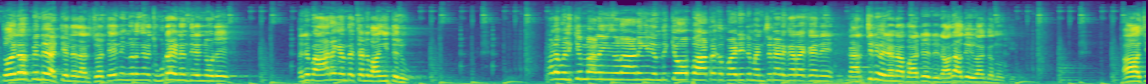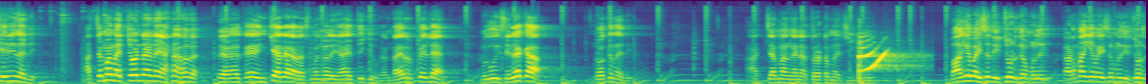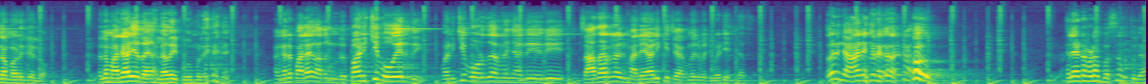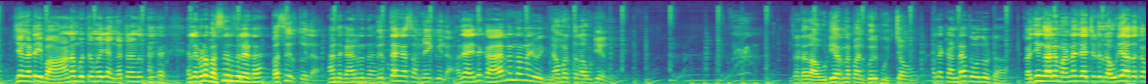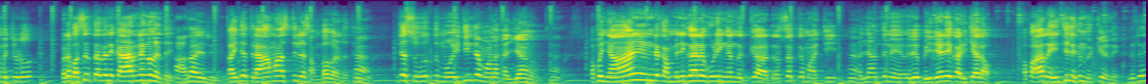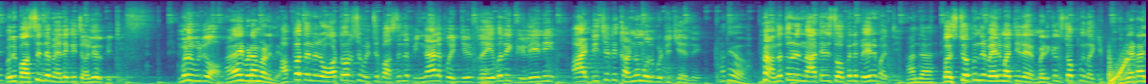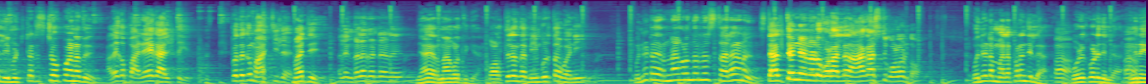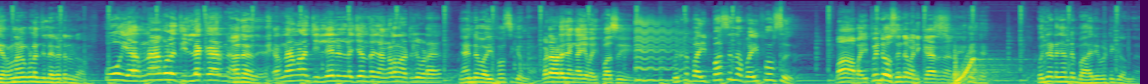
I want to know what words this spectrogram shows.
തൊഴിലുറപ്പിന്റെ ചട്ടിയല്ലേ തരച്ചു അതിന് നിങ്ങൾ ഇങ്ങനെ ചൂടായണ എന്തിനോട് അതിന്റെ വാടക എന്താ വെച്ചാൽ വാങ്ങിത്തരൂ. നിങ്ങളെ വിളിക്കുമ്പോഴാണെങ്കിൽ നിങ്ങളാണെങ്കിൽ എന്തൊക്കെയോ പാട്ടൊക്കെ പാടിയിട്ട് മനുഷ്യനെ അടങ്ങാറാക്കാൻ കരച്ചിൽ വരികയാണ് ആ പാട്ട് കേട്ടിട്ട്. അത് ആദ്യം ഒഴിവാക്കാൻ നോക്കി. ആ ശരി നല്ല. അച്ഛമ്മ മരിച്ചോണ്ടാണ്. എനിക്കറിയാം വിഷമങ്ങൾ ഞാൻ എത്തിക്കൂ. രണ്ടായിരം ഉറുപ്പ്യ അല്ലേ? നമുക്ക് ശരിയാക്കാം. നോക്കുന്നത് അച്ഛമ്മ അങ്ങനെ അത്ര വട്ടം മരിച്ചിരിക്കുന്നു. വാങ്ങിയ പൈസ തിരിച്ചു കൊടുക്കാൻ നമ്മൾ കടം വാങ്ങിയ പൈസ നമ്മൾ തിരിച്ചു കൊടുക്കാൻ പാടില്ലല്ലോ. നല്ല മലയാളി അതായത് അല്ലാതെ പോകും നമ്മൾ. അങ്ങനെ പല കഥകളുണ്ട് പണിക്ക് പോകരുത്. പണിക്ക് പോണത് പറഞ്ഞു കഴിഞ്ഞാൽ ഒരു സാധാരണ ഒരു മലയാളിക്ക് ചേർന്ന ഒരു പരിപാടി അല്ല അത് അതുകൊണ്ട് ഓ! അല്ല ഏട്ടാ ഇവിടെ ബസ് നിർത്തൂല? ഇങ്ങോട്ട് ഈ വാണം വിട്ടുമ്പോൾ എങ്ങോട്ടാണ് ഇത്. അല്ല ഇവിടെ ബസ് നിർത്തൂല ഏട്ടാ? ബസ് നിർത്തൂല. അതെന്താ കാരണം എന്താ നിർത്താൻ ഞാൻ സമ്മതിക്കൂല. അതെ അതിന്റെ കാരണം എന്താന്നാ ചോദിക്കുന്നത്? ഞാൻ ഇവിടുത്തെ റൗഡിയാണ്. എന്നിട്ട് റൗഡി അറിഞ്ഞപ്പോ എനിക്കൊരു പുച്ഛം. അല്ല കണ്ടാ തോന്നു കഴിഞ്ഞ കയ്യും കാലം മണ്ണം ചാച്ചിട്ട് റൗഡി ആതാക്കാൻ പറ്റൂടോ ഇവിടെ ബസ് നിർത്താത്തതിന് കാരണങ്ങളുണ്ട്. അതാ ഞാൻ കഴിഞ്ഞ ത്രാമാസത്തിലെ സംഭവമാണ് ആ. എന്റെ സുഹൃത്ത് മൊയ്തീന്റെ മോളെ കല്യാണം. അപ്പൊ ഞാൻ എന്റെ കമ്പനിക്കാരെ കൂടി ഇങ്ങനെ നിൽക്കുക ഡ്രസ്സൊക്കെ മാറ്റി കല്യാണത്തിന് ഒരു ബിരിയാണി ഒക്കെ അടിക്കാലോ. അപ്പൊ ആ റേഞ്ചിൽ നിൽക്കുകയാണ്. എന്നിട്ട്? ഒരു ബസ്സിന്റെ മേലേക്ക് ചളി ചളിയർപ്പിച്ച് നമ്മൾ വിടുവോ? ആ വിടാൻ പാടില്ല. അപ്പൊ തന്നെ ഒരു ഓട്ടോറിക്ഷ വിളിച്ച് ബസ്സിന് പിന്നാലെ പോയിട്ട് ഡ്രൈവറെ കിളീനി അടിച്ചിട്ട് കണ്ണു മുറിപ്പിട്ടിച്ചേന്ന് അതെയോ? അന്നത്തെ ഒരു നാട്ടിൽ സ്റ്റോപ്പിന്റെ പേര് മാറ്റി. എന്താ ബസ് സ്റ്റോപ്പിന്റെ പേര് മാറ്റിയില്ലേ? മെഡിക്കൽ സ്റ്റോപ്പ് നോക്കി ലിമിറ്റഡ് സ്റ്റോപ്പ് ആണത്. അതൊക്കെ പഴയ കാലത്ത്. ഇപ്പൊ ഇതൊക്കെ മാറ്റിയില്ലേ? മാറ്റി. അല്ല നിങ്ങളെ കണ്ടാണ്? ഞാൻ എറണാകുളത്തേക്ക്. കുളത്തിലെന്താ മീൻ പിടുത്ത പണി? പൊന്നിട്ട എറണാകുളം എന്ന് പറഞ്ഞ സ്ഥലമാണ് സ്ഥലത്ത് തന്നെയാണ് അവിടെ കുളം? അല്ലാതെ ആകാശത്ത് കുളം ഉണ്ടോ പൊന്നിട്ട മലപ്പുറം ജില്ല കോഴിക്കോട് ജില്ല അങ്ങനെ എറണാകുളം ജില്ല കേട്ടിട്ടുണ്ടോ? ഓ എറണാകുളം ജില്ലക്കാരനാ. അതെ, അതെ. എറണാകുളം ജില്ലയിലുള്ള എന്താ ഞങ്ങളെ നാട്ടിൽ ഇവിടെ ഞാൻ എന്റെ വൈഫ് ഹൗസിക്ക് വന്നാ ഇവിടെ ഇവിടെ ഞങ്ങൾ ബൈപ്പാസ് പൊന്നിട്ട ബൈപ്പാസ് അല്ല വൈഫ് ഹൗസ് ആ വൈപ്പിന്റെ ഹൗസിന്റെ പണിക്കാരനാണ്. പൊന്നിട്ട ഞാൻ എന്റെ ഭാര്യ വീട്ടിക്ക് വന്നാ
